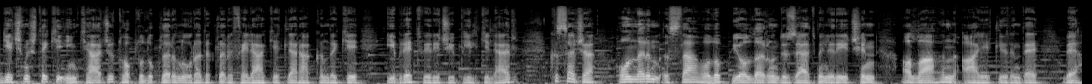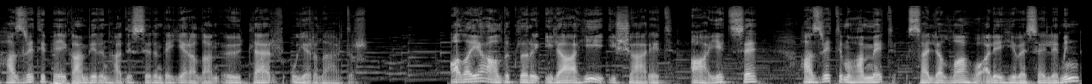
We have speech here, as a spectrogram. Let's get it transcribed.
geçmişteki inkarcı toplulukların uğradıkları felaketler hakkındaki ibret verici bilgiler, kısaca onların ıslah olup yollarını düzeltmeleri için Allah'ın ayetlerinde ve Hazreti Peygamber'in hadislerinde yer alan öğütler, uyarılardır alaya aldıkları ilahi işaret, ayetse, Hz. Muhammed sallallahu aleyhi ve sellemin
